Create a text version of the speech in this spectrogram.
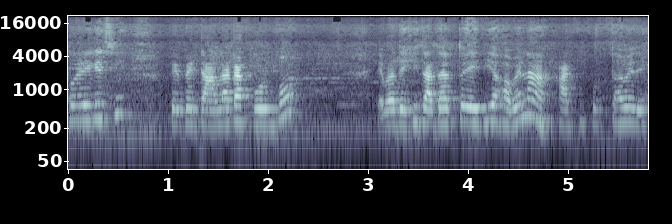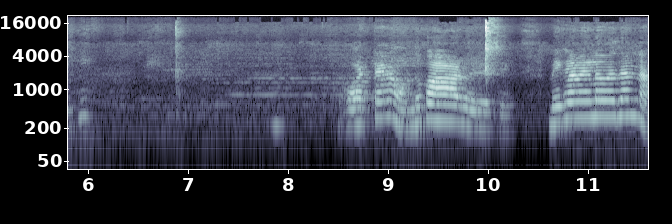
করে রেখেছি। পেঁপের ডালাটা করব। এবার দেখি দাদার তো এই দিয়ে হবে না? আর কি করতে হবে দেখি। ঘরটা না অন্ধকার হয়ে রয়েছে। মেঘলা মেঘলা ওয়েদার না?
